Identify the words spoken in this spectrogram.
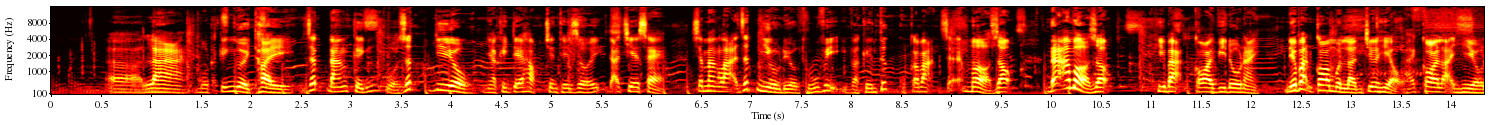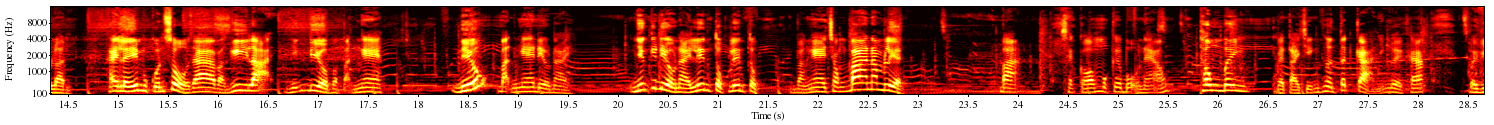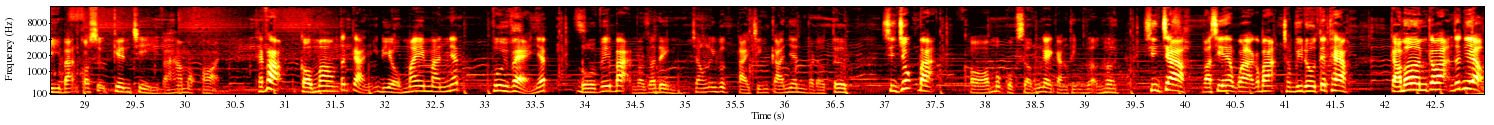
uh, là một cái người thầy rất đáng kính của rất nhiều nhà kinh tế học trên thế giới đã chia sẻ sẽ mang lại rất nhiều điều thú vị và kiến thức của các bạn sẽ mở rộng, đã mở rộng khi bạn coi video này. Nếu bạn coi một lần chưa hiểu, hãy coi lại nhiều lần. Hãy lấy một cuốn sổ ra và ghi lại những điều mà bạn nghe. Nếu bạn nghe điều này, những cái điều này liên tục liên tục và nghe trong 3 năm liền, bạn sẽ có một cái bộ não thông minh về tài chính hơn tất cả những người khác bởi vì bạn có sự kiên trì và ham học hỏi. Thái Phạm cầu mong tất cả những điều may mắn nhất, vui vẻ nhất đối với bạn và gia đình trong lĩnh vực tài chính cá nhân và đầu tư. Xin chúc bạn có một cuộc sống ngày càng thịnh vượng hơn. Xin chào và xin hẹn gặp lại các bạn trong video tiếp theo. Cảm ơn các bạn rất nhiều.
